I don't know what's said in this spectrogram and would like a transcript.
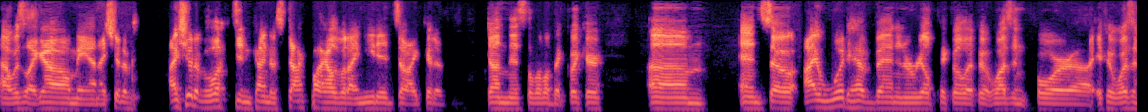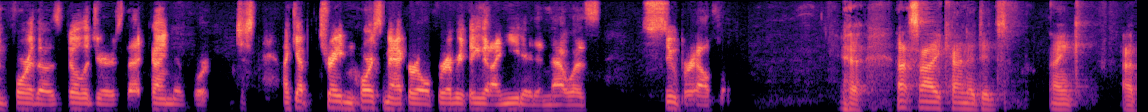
I was like, oh man, I should have, I should have looked and kind of stockpiled what I needed so I could have done this a little bit quicker. Um, and so I would have been in a real pickle if it wasn't for uh, if it wasn't for those villagers that kind of were just. I kept trading horse mackerel for everything that I needed, and that was super helpful. Yeah, that's how I kind of did. I think I,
